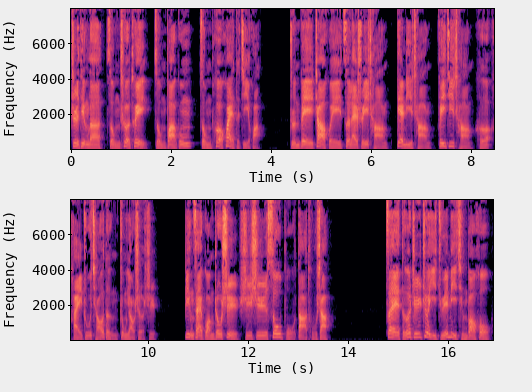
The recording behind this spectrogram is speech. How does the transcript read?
制定了总撤退、总罢工、总破坏的计划，准备炸毁自来水厂、电力厂、飞机场和海珠桥等重要设施，并在广州市实施搜捕大屠杀。在得知这一绝密情报后，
